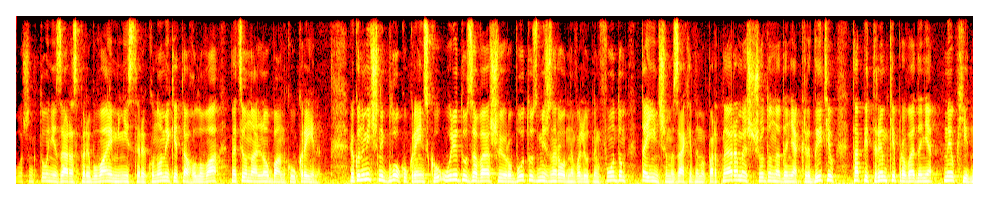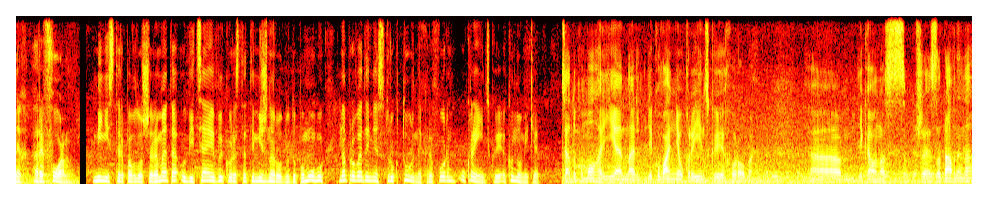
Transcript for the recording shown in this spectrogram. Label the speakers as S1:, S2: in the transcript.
S1: У Вашингтоні зараз перебуває міністр економіки та голова Національного банку України. Економічний блок українського уряду завершує роботу з міжнародним валютним фондом та іншими західними партнерами щодо надання кредитів та підтримки проведення необхідних реформ. Міністр Павло Шеремета обіцяє використати міжнародну допомогу на проведення структурних реформ української економіки.
S2: Ця допомога є на лікування української хвороби, е, яка у нас вже задавнена,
